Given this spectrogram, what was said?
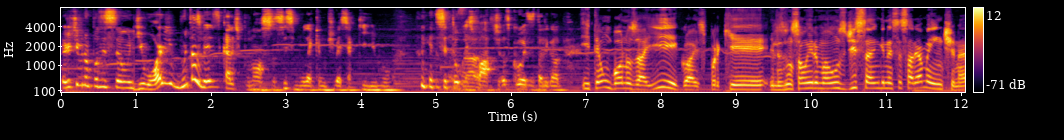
Eu já tive na posição de Ward muitas vezes, cara, tipo, nossa, se esse moleque não tivesse aqui, irmão, tão mais fácil as coisas, tá ligado? E tem um bônus aí, guys, porque eles não são irmãos de sangue necessariamente, né?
